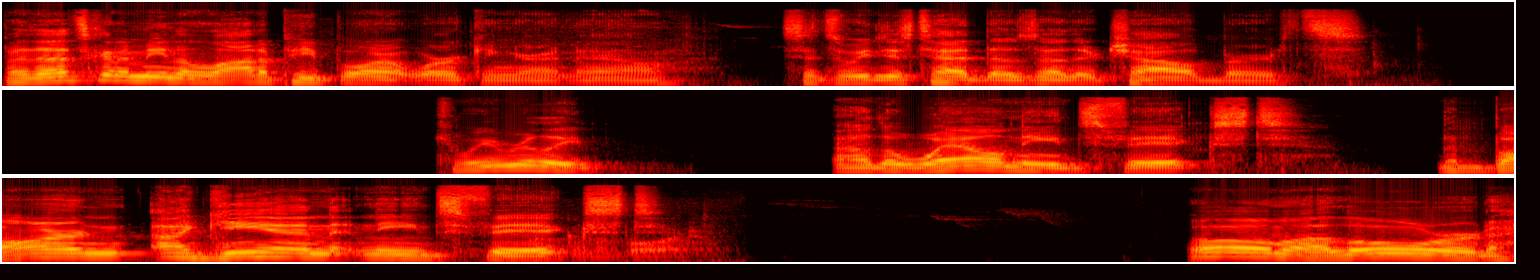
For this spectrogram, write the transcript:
But that's going to mean a lot of people aren't working right now since we just had those other childbirths. Can we really... Uh, the well needs fixed. The barn, again, needs fixed. Oh, my lord.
